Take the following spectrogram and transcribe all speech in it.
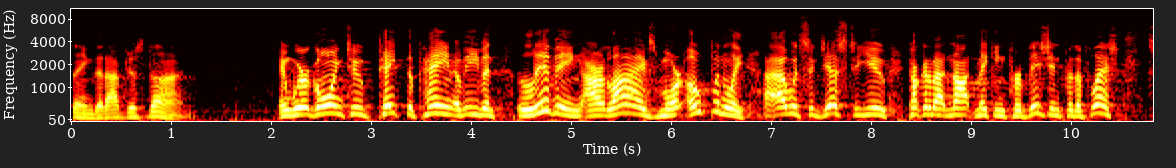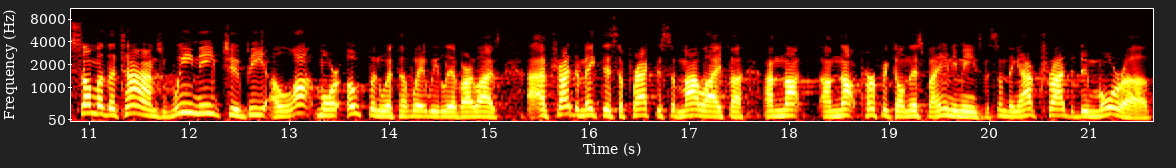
thing that I've just done. And we're going to take the pain of even living our lives more openly. I would suggest to you, talking about not making provision for the flesh, some of the times we need to be a lot more open with the way we live our lives. I've tried to make this a practice of my life. Uh, I'm, not, I'm not perfect on this by any means, but something I've tried to do more of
